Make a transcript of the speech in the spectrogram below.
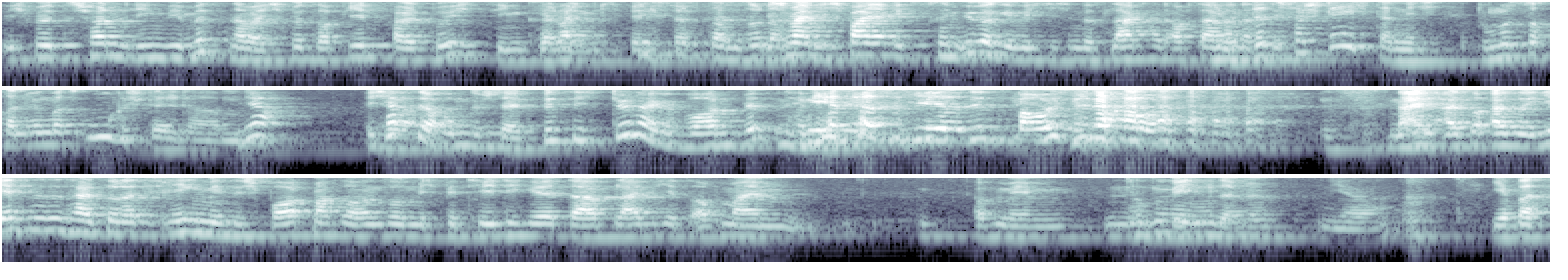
ich würde es schon irgendwie missen, aber ich würde es auf jeden Fall durchziehen können. wenn ich, ist es dann so, dass Ich meine, ich war ja extrem übergewichtig und das lag halt auch Ja, daran, dass das verstehe ich dann nicht. Du musst doch dann irgendwas umgestellt haben. Ja, ich Ja. habe es ja auch umgestellt, bis ich dünner geworden bin. Und jetzt hast es wieder- Jetzt, jetzt baue ich wieder auf. Nein, also, also jetzt ist es halt so, dass ich regelmäßig Sport mache und so mich betätige. Da bleibe ich jetzt auf meinem, auf meinem Gewichtslevel. Ja. Ja, aber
